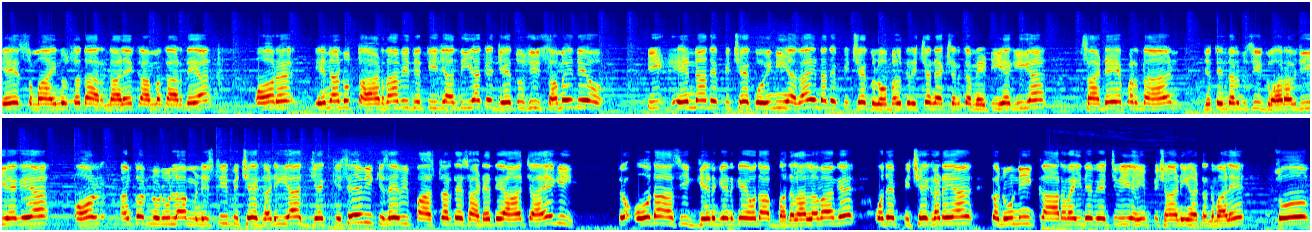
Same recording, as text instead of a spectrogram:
ਇਹ ਸਮਾਜ ਨੂੰ ਸੁਧਾਰਨ ਵਾਲੇ ਕੰਮ ਕਰਦੇ ਆ, ਔਰ ਇਹਨਾਂ ਨੂੰ ਤਾੜਨਾ ਵੀ ਦਿੱਤੀ ਜਾਂਦੀ ਆ ਕਿ ਜੇ ਤੁਸੀਂ ਸਮਝਦੇ ਹੋ ਕਿ ਇਹਨਾਂ ਦੇ ਪਿੱਛੇ ਕੋਈ ਨਹੀਂ ਹੈਗਾ, ਇਹਨਾਂ ਦੇ ਪਿੱਛੇ ਗਲੋਬਲ ਕ੍ਰਿਸਚੀਅਨ ਐਕਸ਼ਨ ਕਮੇਟੀ ਹੈਗੀ ਆ ਸਾਡੇ ਪ੍ਰਧਾਨ ਜਤਿੰਦਰ ਸਿੰਘ ਗੌਰਵ ਜੀ ਹੈਗੇ ਆ ਔਰ ਅੰਕੁਰ ਨਰੂਲਾ ਮਿਨਿਸਟਰੀ ਪਿੱਛੇ ਖੜੀ ਆ, ਜੇ ਕਿਸੇ ਵੀ ਕਿਸੇ ਵੀ ਪਾਸਟਰ ਤੇ ਸਾਡੇ ਤੇ ਆਂਚ ਆਏਗੀ, ਤੇ ਉਹਦਾ ਅਸੀਂ ਗਿਣ ਗਿਣ ਕੇ ਉਹਦਾ ਬਦਲਾ ਲਵਾਂਗੇ। ਉਹਦੇ ਪਿੱਛੇ ਖੜੇ ਆ, ਕਾਨੂੰਨੀ ਕਾਰਵਾਈ ਦੇ ਵਿੱਚ ਵੀ ਅਸੀਂ ਪਿਛਾਣੀ ਹਟਣ ਵਾਲੇ। ਸੋ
